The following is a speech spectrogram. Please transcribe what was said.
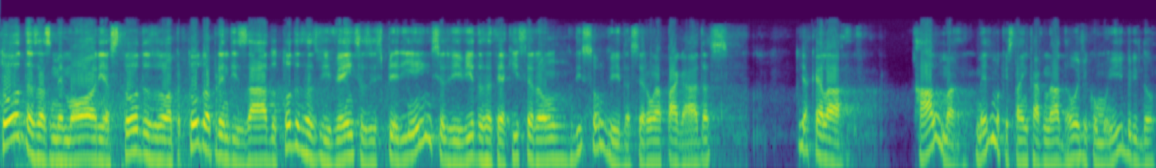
Todas as memórias, todos todo o aprendizado, todas as vivências, experiências vividas até aqui serão dissolvidas, serão apagadas. E aquela alma, mesmo que está encarnada hoje como híbrido,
